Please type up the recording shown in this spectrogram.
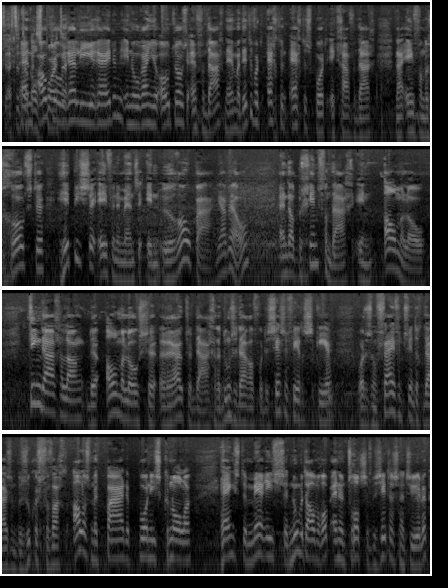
en autorally rijden in oranje auto's. En vandaag, nee, maar dit wordt echt een echte sport. Ik ga vandaag naar een van de grootste, hippieste evenementen in Europa. Jawel. En dat begint vandaag in Almelo. Tien dagen lang de Almeloze Ruiterdagen. Dat doen ze daar al voor de 46e keer. worden zo'n 25.000 bezoekers verwacht. Alles met paarden, ponies, knollen, hengsten, merries, noem het allemaal op. En hun trotse bezitters natuurlijk.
